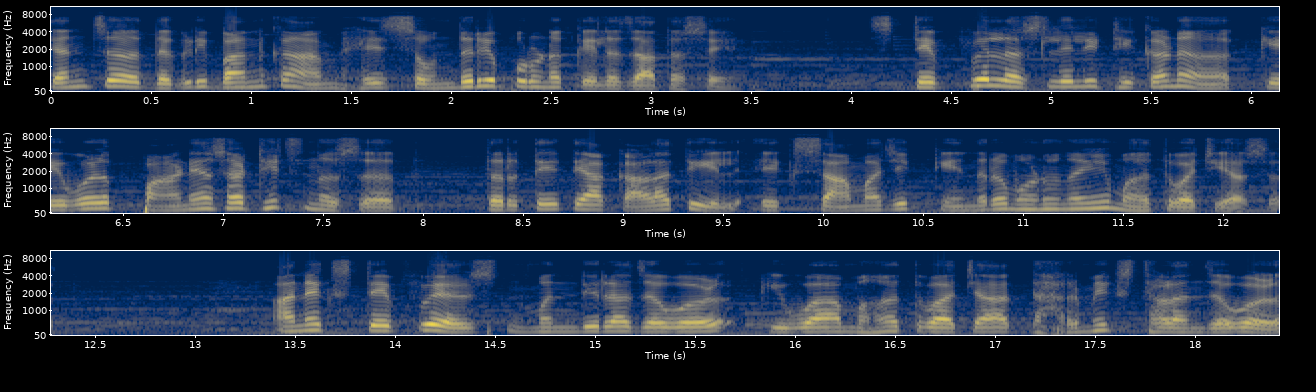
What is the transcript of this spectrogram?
त्यांचं दगडी बांधकाम हे सौंदर्यपूर्ण केलं जात असे. स्टेपवेल असलेली ठिकाणं केवळ पाण्यासाठीच नसत तर ते त्या काळातील एक सामाजिक केंद्र म्हणूनही महत्त्वाची असत. अनेक स्टेपवेल्स मंदिराजवळ किंवा महत्त्वाच्या धार्मिक स्थळांजवळ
